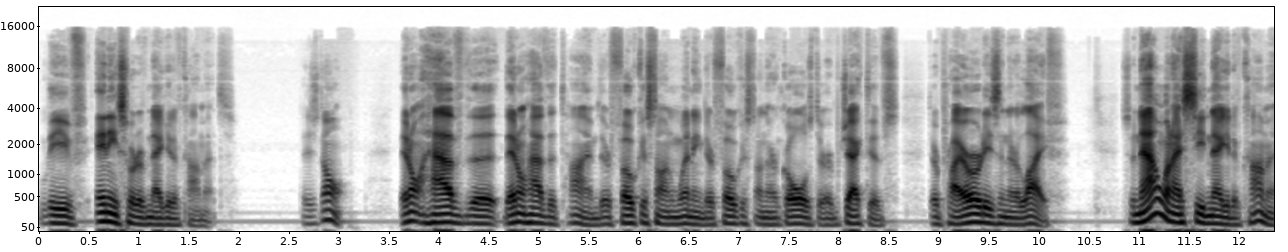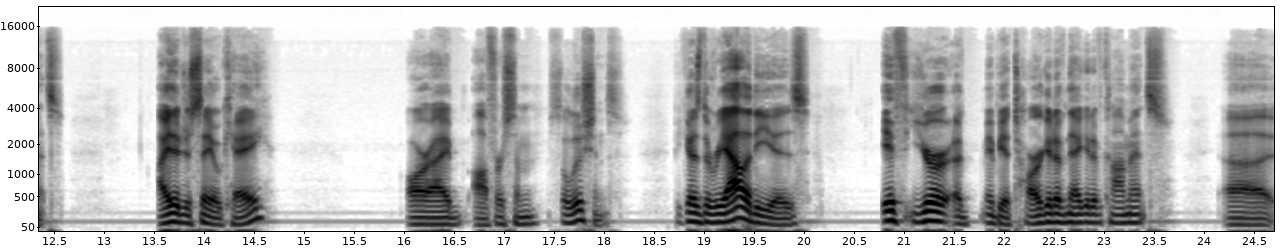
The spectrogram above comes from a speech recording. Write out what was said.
leave any sort of negative comments. They just don't they don't have the they don't have the time. They're focused on winning. They're focused on their goals, their objectives, their priorities in their life. So now when I see negative comments, I either just say okay or I offer some solutions. Because the reality is if you're a, maybe a target of negative comments, uh,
